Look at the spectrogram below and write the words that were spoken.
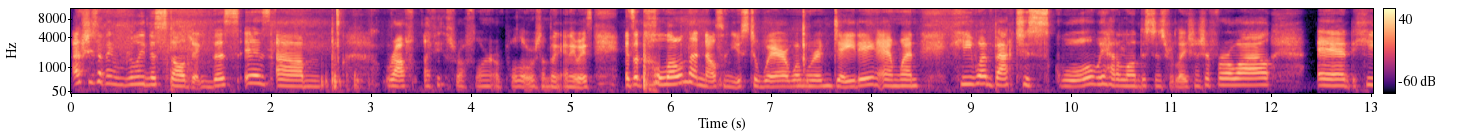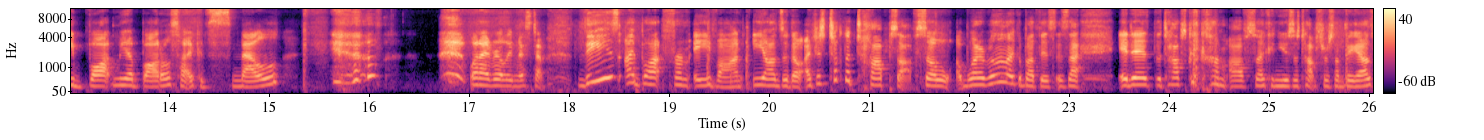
actually something really nostalgic. This is um, Ralph. I think it's Ralph Lauren or Polo or something. Anyways, it's a cologne that Nelson used to wear when we were dating, and when he went back to school, we had a long distance relationship for a while, and he bought me a bottle so I could smell. when I really missed them. These I bought from Avon eons ago. I just took the tops off. So what I really like about this is that it is the tops could come off so I can use the tops for something else.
